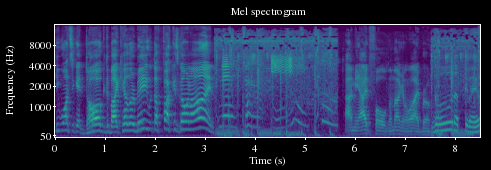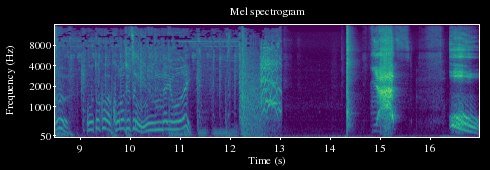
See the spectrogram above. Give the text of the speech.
He wants to get dogged by Killer B? What the fuck is going on? てねさい I mean, I'd fold. I'm not gonna lie, bro. どうだってばよ男はこの術にみんな弱い Yes! Ooh!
